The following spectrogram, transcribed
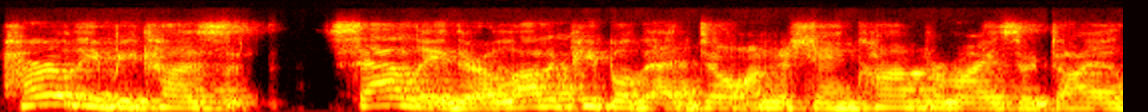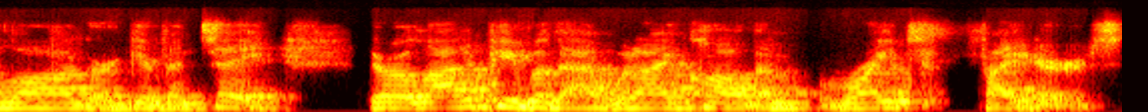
partly because sadly, there are a lot of people that don't understand compromise or dialogue or give and take. There are a lot of people that what I call them right fighters.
